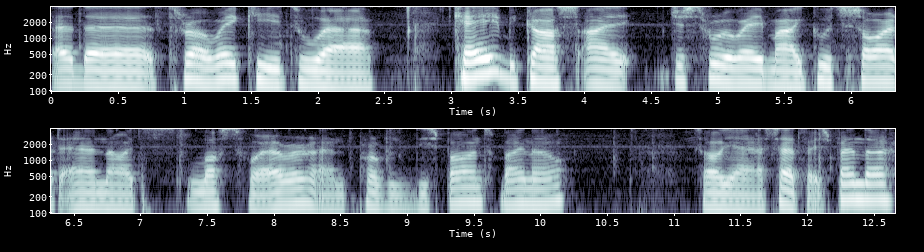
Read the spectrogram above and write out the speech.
uh, the throwaway key to uh, K because I just threw away my good sword and now it's lost forever and probably despawned by now. So yeah, sad face panda.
